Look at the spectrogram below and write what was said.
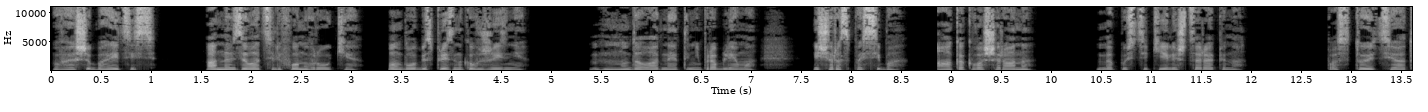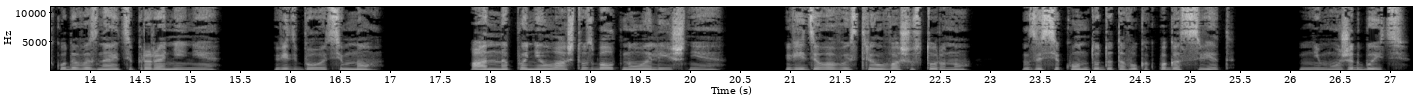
Вы ошибаетесь. Анна взяла телефон в руки. Он был без признаков жизни. Ну да ладно, это не проблема. Еще раз спасибо. А как ваша рана? Да пустяки, лишь царапина. Постойте, откуда вы знаете про ранение? Ведь было темно. Анна поняла, что сболтнула лишнее. Видела выстрел в вашу сторону за секунду до того, как погас свет. Не может быть.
